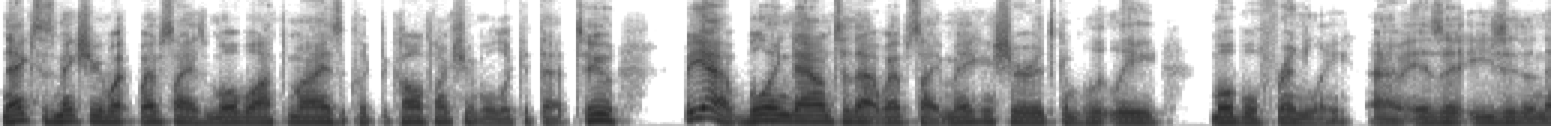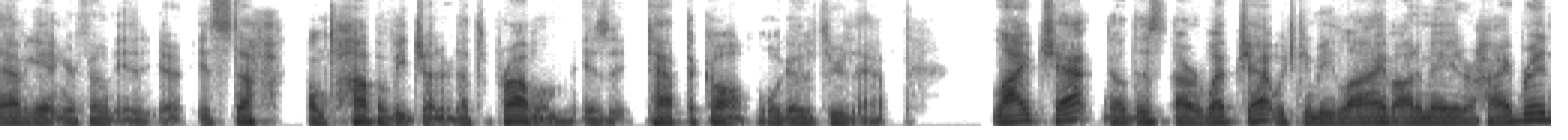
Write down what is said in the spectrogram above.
next is make sure your website is mobile optimized. Click the call function, we'll look at that too. But yeah, bulling down to that website, making sure it's completely mobile friendly. Uh, is it easy to navigate on your phone? Is, is stuff on top of each other? That's a problem. Is it tap to call? We'll go through that. Live chat. Now, this our web chat, which can be live, automated, or hybrid.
